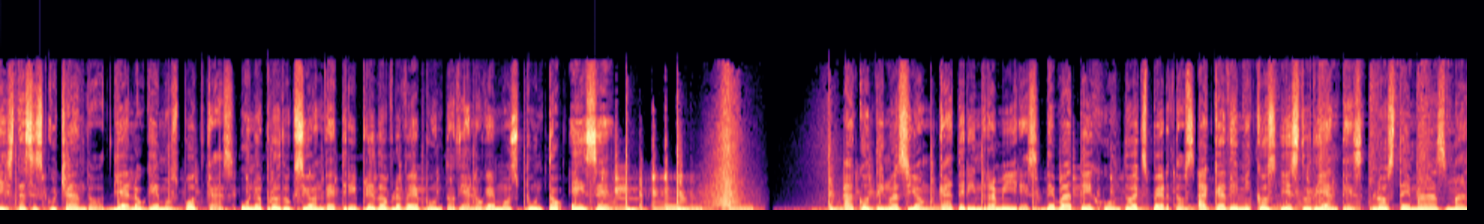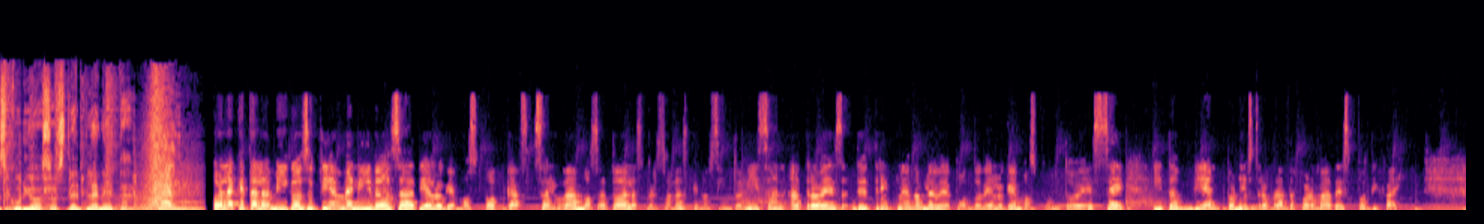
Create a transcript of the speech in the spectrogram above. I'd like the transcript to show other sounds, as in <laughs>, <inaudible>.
Estás escuchando Dialoguemos Podcast, una producción de www.dialoguemos.es. A continuación, Catherine Ramírez debate junto a expertos, académicos y estudiantes los temas más curiosos del planeta. Hola, ¿qué tal amigos? Bienvenidos a Dialoguemos Podcast. Saludamos a todas las personas que nos sintonizan a través de www.dialoguemos.es y también por nuestra plataforma de Spotify.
